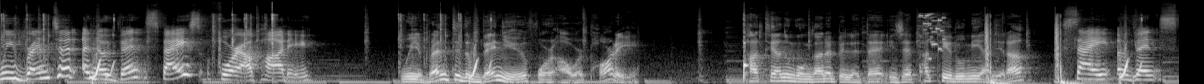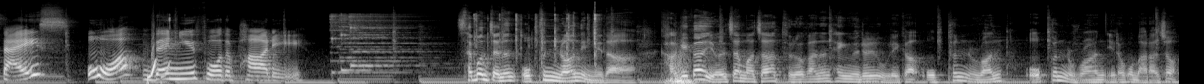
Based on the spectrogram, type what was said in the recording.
We rented an event space for our party. We rented a venue for our party. 파티하는 공간을 빌릴 때 이제 파티룸이 아니라 Say event space or venue for the party. 세 번째는 오픈런입니다. 가게가 열자마자 들어가는 행위를 우리가 오픈런, 오픈런이라고 말하죠.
